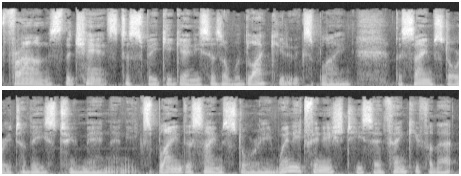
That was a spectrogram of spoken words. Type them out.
Franz the chance to speak again, he says, "I would like you to explain the same story to these two men." And he explained the same story. And when he'd finished, he said, "Thank you for that.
